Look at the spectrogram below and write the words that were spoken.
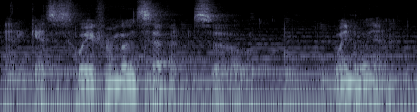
And it gets us away from Mode 7, so win-win.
